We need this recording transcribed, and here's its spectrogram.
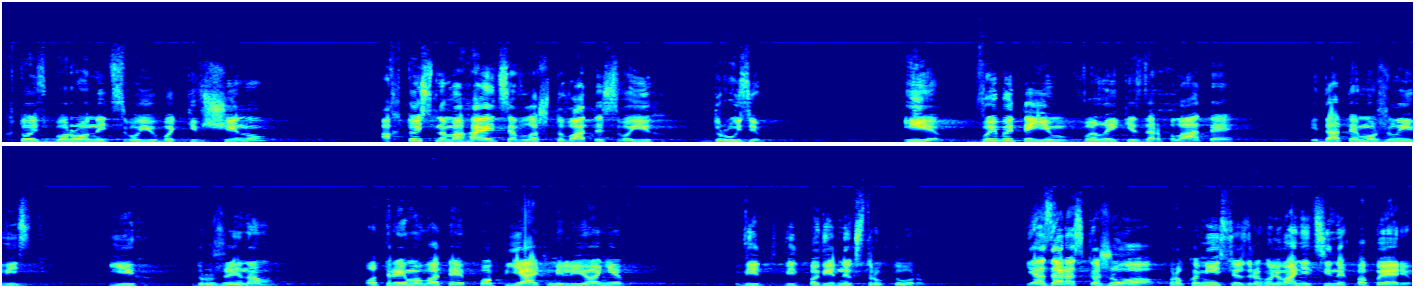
хтось боронить свою батьківщину, а хтось намагається влаштувати своїх друзів і вибити їм великі зарплати і дати можливість їх дружинам отримувати по 5 мільйонів від відповідних структур. Я зараз кажу про комісію з регулювання цінних паперів.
